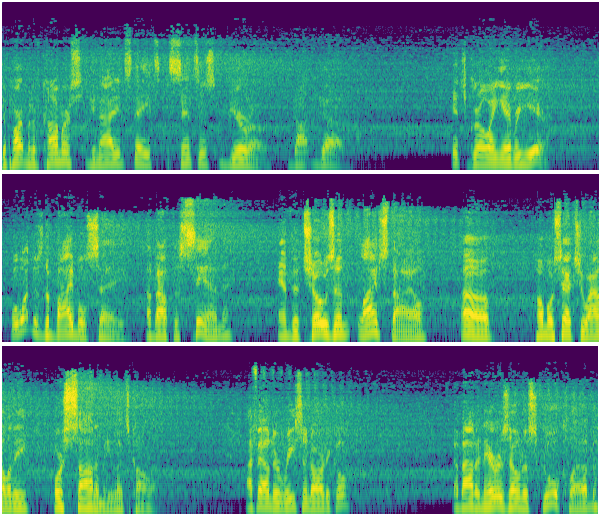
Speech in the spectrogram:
Department of Commerce, United States Census Bureau.gov. It's growing every year. Well, what does the Bible say about the sin and the chosen lifestyle of homosexuality or sodomy, let's call it? I found a recent article about an Arizona school club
